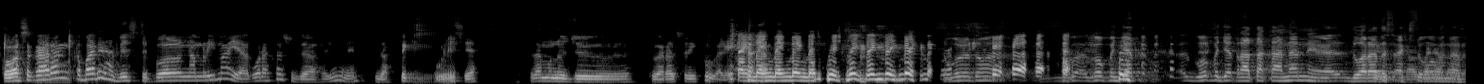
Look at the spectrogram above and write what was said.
Kalau sekarang kemarin habis jebol 65 ya, aku rasa sudah ini ya, sudah fix wish ya. Kita menuju 200 ribu kali. Bang bang bang bang bang bang bang bang bang bang. Tunggu tunggu. Gue pencet gue pencet rata kanan ya 200 x tuh benar.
